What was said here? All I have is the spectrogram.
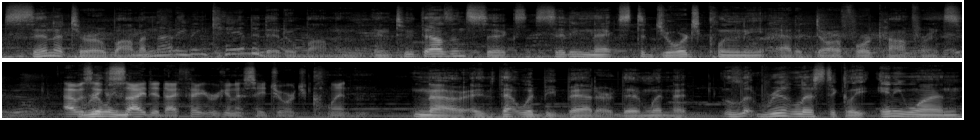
Senator Obama, not even candidate Obama, in 2006, sitting next to George Clooney at a Darfur conference. I was Really- excited. I thought you were going to say George Clinton. No, eh, that would be better then, wouldn't it? Realistically, anyone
